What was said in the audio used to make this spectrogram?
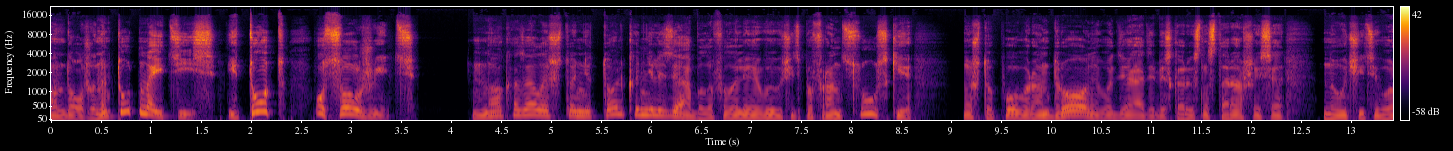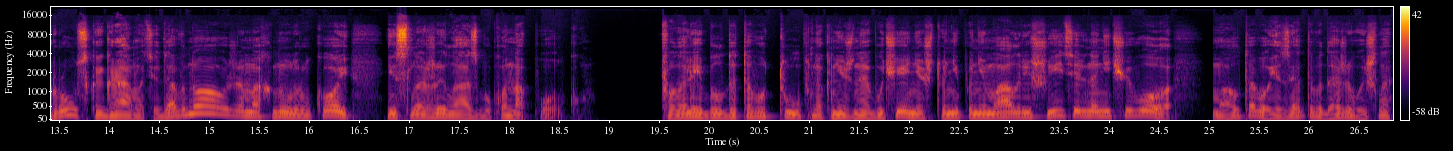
Он должен и тут найтись, и тут услужить. Но оказалось, что не только нельзя было Фалалея выучить по-французски, но что повар Андрон, его дядя, бескорыстно старавшийся научить его русской грамоте, давно уже махнул рукой и сложил азбуку на полку. Фалалей был до того туп на книжное обучение, что не понимал решительно ничего. Мало того, из этого даже вышла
